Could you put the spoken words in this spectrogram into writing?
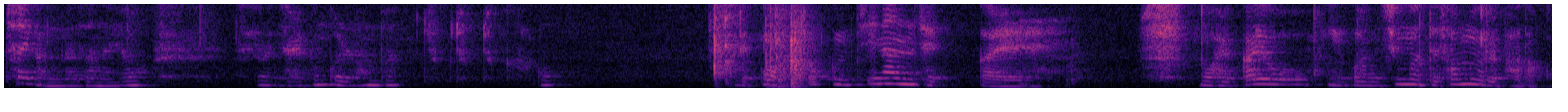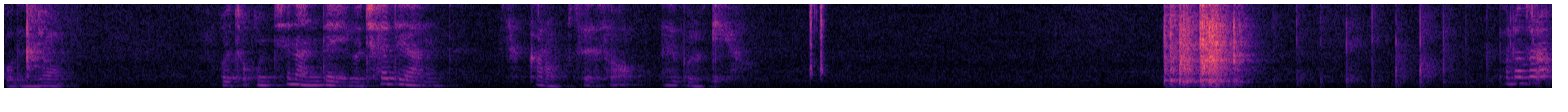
차이가 안 나잖아요. 이런 얇은 걸로 한번 축축축 하고 그리고 조금 진한 색깔 뭐 할까요? 이건 친구한테 선물을 받았거든요. 이거 조금 진한데 이거 최대한 색깔 없애서 해볼게요. 떨어져라!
